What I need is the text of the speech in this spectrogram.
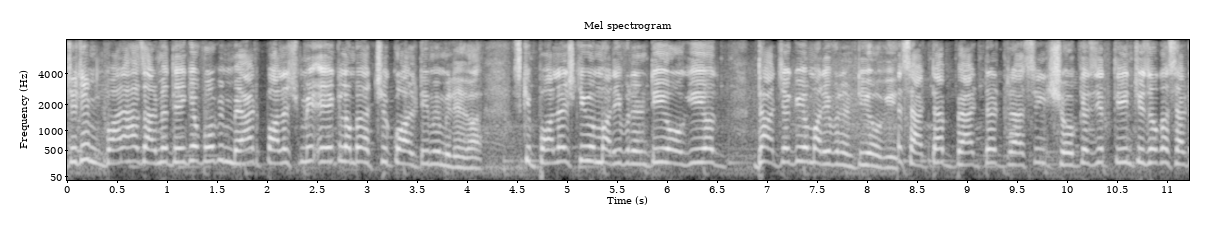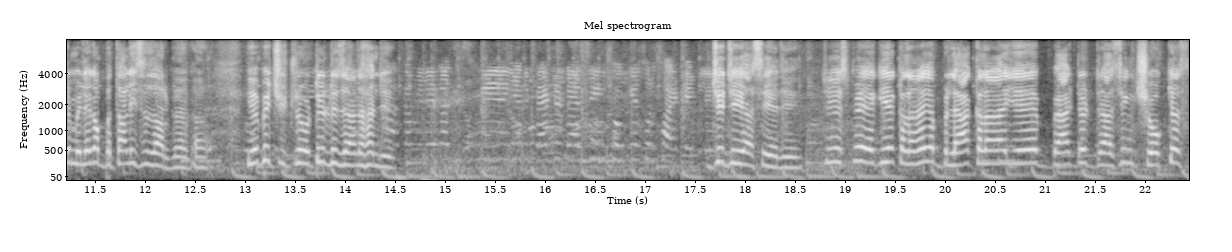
जी जी बारह हज़ार में देंगे वो भी मैट पॉलिश में एक नंबर अच्छी क्वालिटी में मिलेगा। इसकी पॉलिश की भी हमारी वारंटी होगी और ढांचे की हमारी वारंटी होगी। सेट है बेड ड्रेसिंग शोकेस ये तीन चीज़ों का सेट मिलेगा बतालीस हज़ार रुपये का। ये भी चिटनोटी डिज़ाइन है हाँ जी। जी जी ऐसे है जी। जी इसमें एक ये कलर है ये ब्लैक कलर है ये बेड ड्रेसिंग शोकेस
